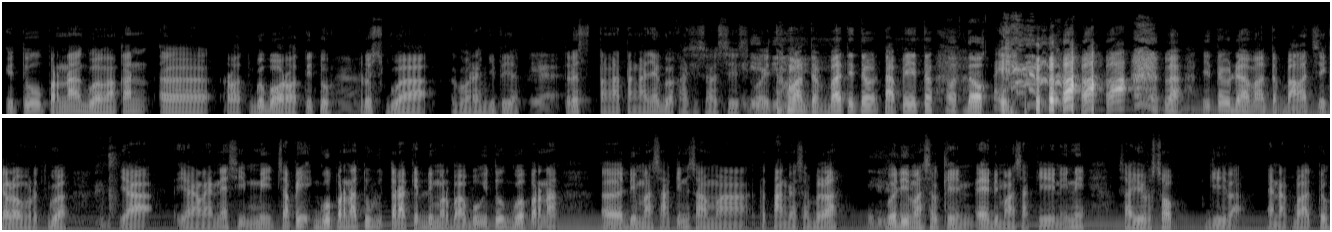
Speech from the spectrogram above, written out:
itu pernah gua makan eh roti gua bawa roti tuh. Hmm. Terus gua goreng gitu ya. Iya. terus tengah-tengahnya gue kasih sosis. Wah itu mantep banget itu. Tapi itu Hotdog. nah itu udah mantep banget sih kalau menurut gua. Ya yang lainnya sih mie. Tapi gue pernah tuh terakhir di merbabu itu gue pernah eh, dimasakin sama tetangga sebelah. Gue dimasukin eh dimasakin ini sayur sop. Gila enak banget tuh.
